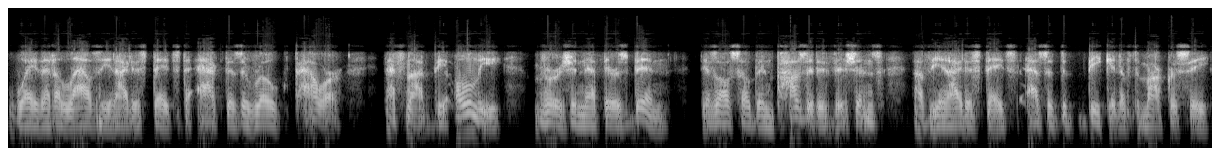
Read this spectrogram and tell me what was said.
way that allows the United States to act as a rogue power. That's not the only version that there's been. There's also been positive visions of the United States as a beacon of democracy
